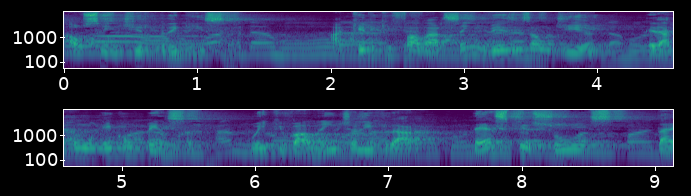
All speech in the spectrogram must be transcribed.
ao sentir preguiça. Aquele que falar cem vezes ao dia terá como recompensa o equivalente a livrar dez pessoas da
